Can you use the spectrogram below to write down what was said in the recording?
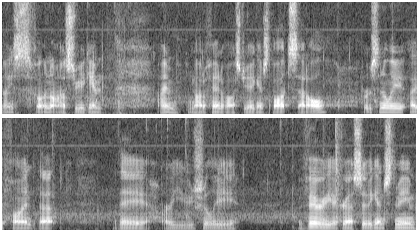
nice, fun Austria game. I'm not a fan of Austria against bots at all. Personally, I find that they are usually very aggressive against me.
